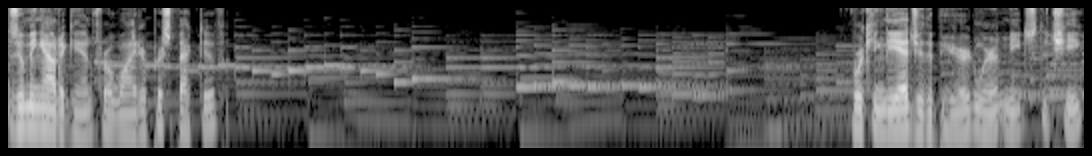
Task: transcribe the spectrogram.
Zooming out again for a wider perspective. Working the edge of the beard where it meets the cheek.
